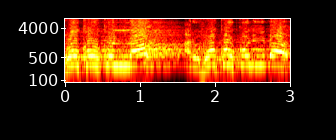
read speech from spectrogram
হুকুকুল্লাহ আর হুকুকুল ইবাদ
